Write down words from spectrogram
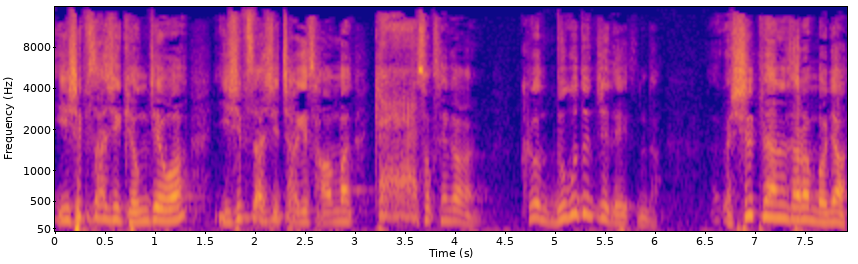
24시 경제와 24시 자기 사업만 계속 생각하는. 그건 누구든지 돼 있습니다. 그러니까 실패하는 사람 뭐냐?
